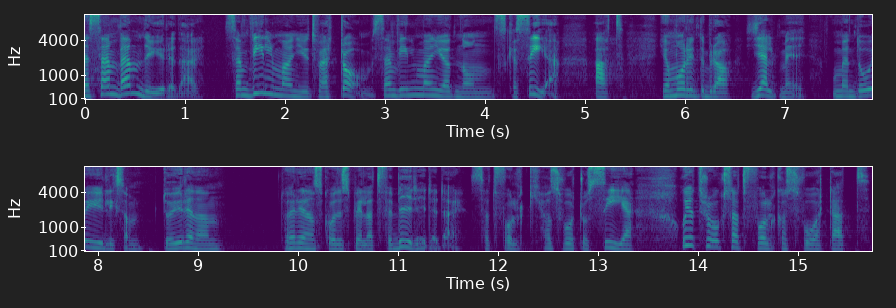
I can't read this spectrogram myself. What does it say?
Men sen vänder ju det där. Sen vill man ju tvärtom. Sen vill man ju att någon ska se att jag mår inte bra, hjälp mig. Men då är ju liksom, då är ju redan då är redan skådespelat förbi i det där. Så att folk har svårt att se. Och jag tror också att folk har svårt att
